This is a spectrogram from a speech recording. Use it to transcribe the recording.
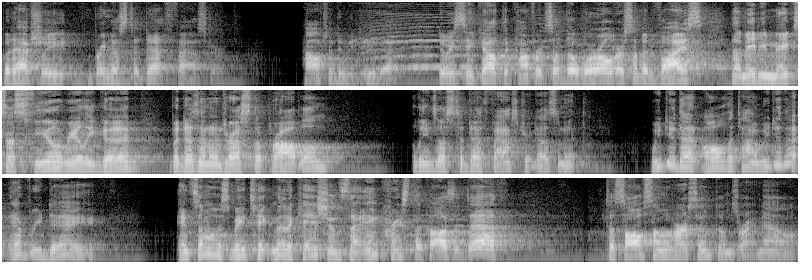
but actually bring us to death faster? How often do we do that? Do we seek out the comforts of the world or some advice that maybe makes us feel really good, but doesn't address the problem? It leads us to death faster, doesn't it? We do that all the time. We do that every day. And some of us may take medications that increase the cause of death to solve some of our symptoms right now.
